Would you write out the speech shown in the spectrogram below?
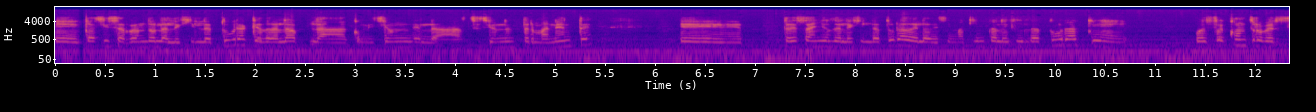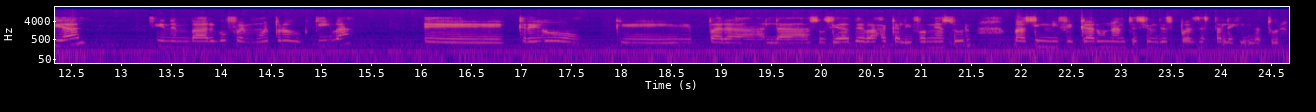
eh, casi cerrando la legislatura, quedará la, la comisión de la sesión permanente, eh, tres años de legislatura, de la decimaquinta legislatura, que pues fue controversial, sin embargo fue muy productiva, eh, creo que para la sociedad de Baja California Sur va a significar un antes y un después de esta legislatura.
